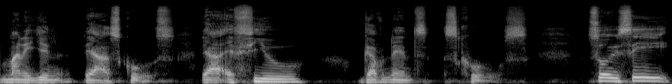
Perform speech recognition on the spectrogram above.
managing their schools. There are a few government schools. So you see,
